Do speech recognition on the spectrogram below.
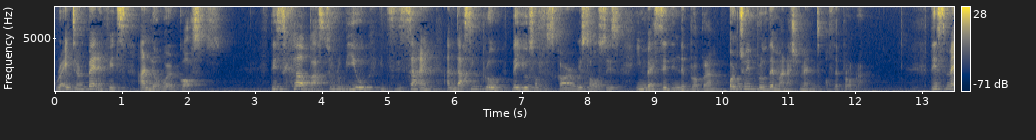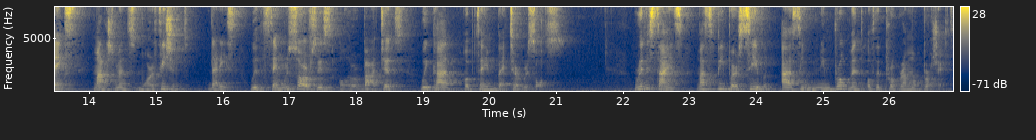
greater benefits and lower costs. This helps us to review its design and thus improve the use of scarce resources invested in the program or to improve the management of the program. This makes management more efficient. That is, with the same resources or budgets, we can obtain better results. Redesigns must be perceived as an improvement of the program or project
